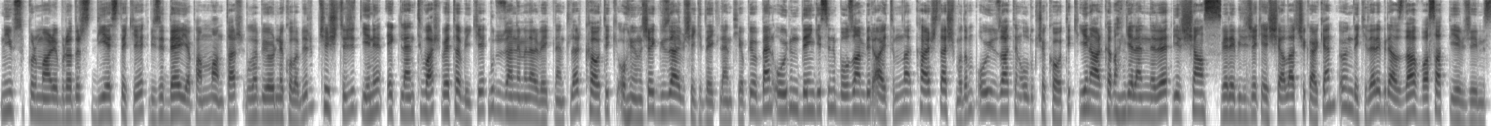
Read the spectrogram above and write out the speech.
New Super Mario Bros. DS'teki bizi dev yapan mantar buna bir örnek olabilir. Çeşit çeşit yeni eklenti var ve tabii ki bu düzenlemeler ve eklentiler kaotik oynanışa güzel bir şekilde eklenti yapıyor. Ben oyunun dengesini bozan bir itemla karşılaşmadım. Oyun zaten oldukça kaotik. Yine arkadan gelenlere bir şans verebilecek eşyalar çıkarken öndekilere biraz daha vasat diyebileceğimiz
